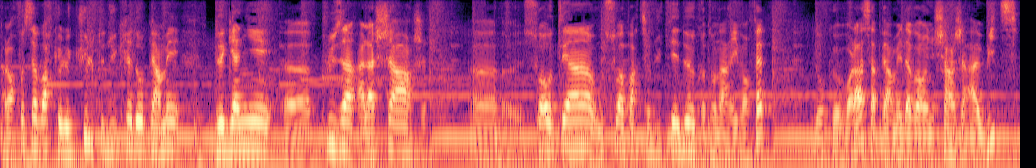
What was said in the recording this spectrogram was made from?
Alors faut savoir que le culte du credo permet de gagner euh, plus 1 à la charge euh, soit au T1 ou soit à partir du T2 quand on arrive en FEP. Donc euh, voilà, ça permet d'avoir une charge à 8.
